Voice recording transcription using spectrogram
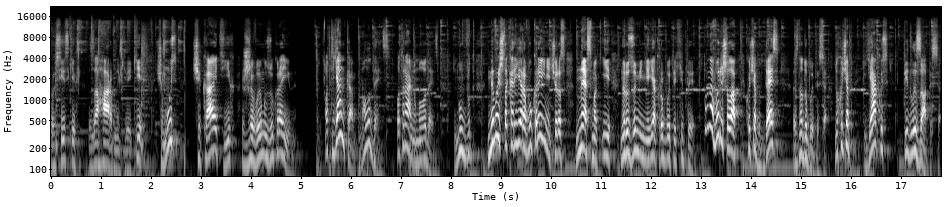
російських загарбників, які чомусь чекають їх живими з України. От Янка молодець, от реально молодець. Ну от не вийшла кар'єра в Україні через несмак і нерозуміння, як робити хіти. То вона вирішила хоча б десь знадобитися, ну хоча б якось підлизатися.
